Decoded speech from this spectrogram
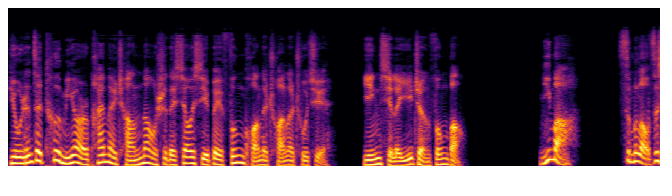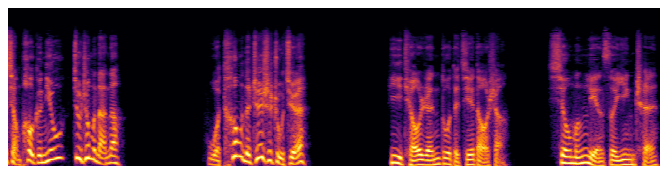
有人在特米尔拍卖场闹事的消息被疯狂的传了出去，引起了一阵风暴。尼玛，怎么老子想泡个妞就这么难呢？我他妈的真是主角！一条人多的街道上，肖蒙脸色阴沉，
